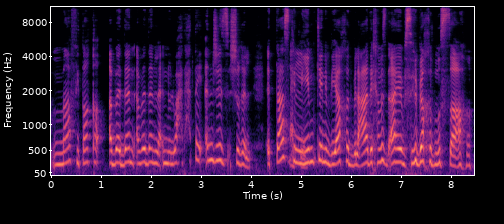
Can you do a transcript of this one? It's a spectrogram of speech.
ما في طاقة ابدا ابدا لأنه الواحد حتى ينجز شغل. ال task أكيد. اللي يمكن بياخذ بالعادة خمس دقائق بصير بياخذ نص ساعة.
